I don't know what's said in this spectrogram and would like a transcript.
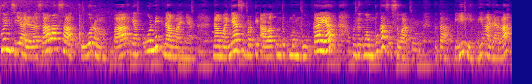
Kunci adalah salah satu rempah yang unik namanya. Namanya seperti alat untuk membuka ya, untuk membuka sesuatu. Tetapi ini adalah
